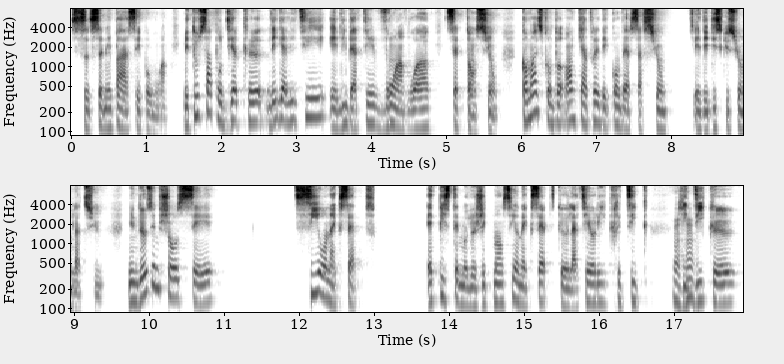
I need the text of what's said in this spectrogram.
ce, ce n'est pas assez pour moi. Mais tout ça pour dire que l'égalité et liberté vont avoir cette tension. Comment est-ce qu'on peut encadrer des conversations et des discussions là-dessus? Une deuxième chose, c'est si on accepte épistémologiquement, si on accepte que la théorie critique qui mm-hmm. dit que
